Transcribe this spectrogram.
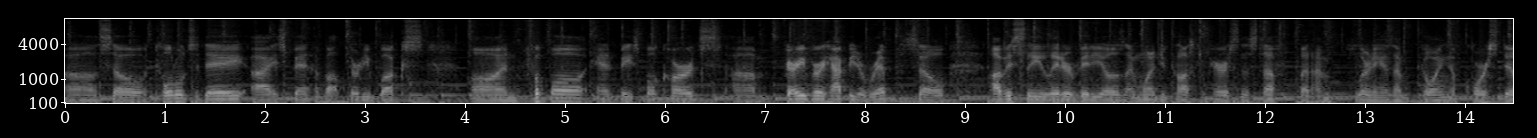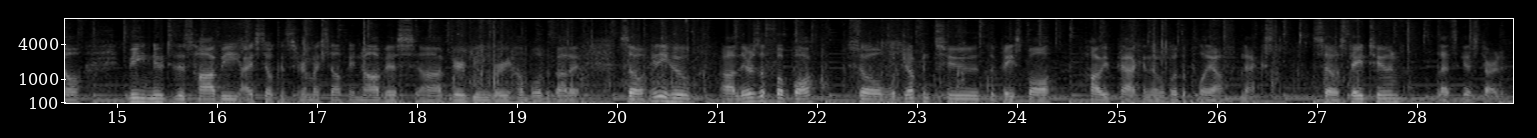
Uh, so total today, I spent about 30 bucks on football and baseball cards. Um, very, very happy to rip. So obviously later videos I want to do cost comparison and stuff, but I'm learning as I'm going, of course, still. Being new to this hobby, I still consider myself a novice, uh, very being very humbled about it. So anywho, uh, there's the football. So we'll jump into the baseball hobby pack and then we'll go to the playoff next. So stay tuned, let's get started.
